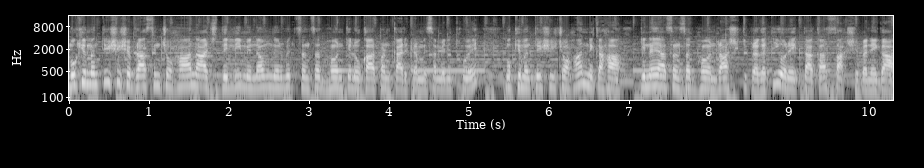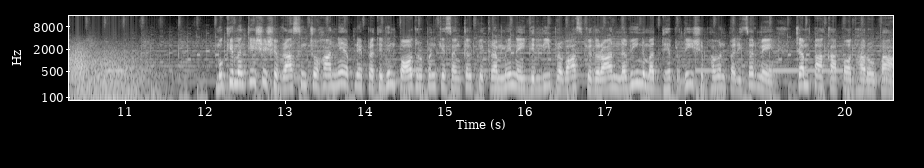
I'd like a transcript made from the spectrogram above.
मुख्यमंत्री श्री शिवराज सिंह चौहान आज दिल्ली में नवनिर्मित संसद भवन के लोकार्पण कार्यक्रम में सम्मिलित हुए। मुख्यमंत्री श्री चौहान ने कहा कि नया संसद भवन राष्ट्र की प्रगति और एकता का साक्ष्य बनेगा। मुख्यमंत्री श्री शिवराज सिंह चौहान ने अपने प्रतिदिन पौधरोपण के संकल्प के क्रम में नई दिल्ली प्रवास के दौरान नवीन मध्य प्रदेश भवन परिसर में चंपा का पौधा रोपा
